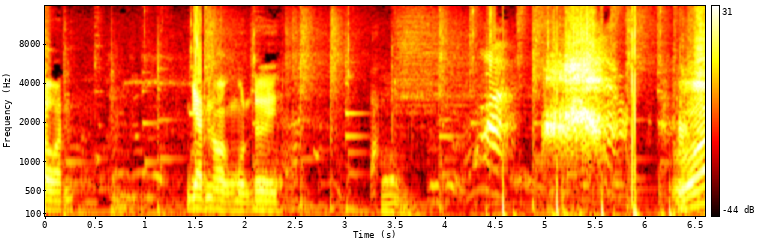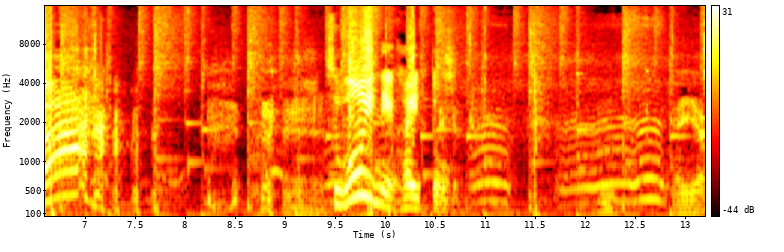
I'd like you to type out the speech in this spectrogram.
ร้อน ยันออกหมดเลยโอ้สวยเนี่ยไข่โตไอ้ยะ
